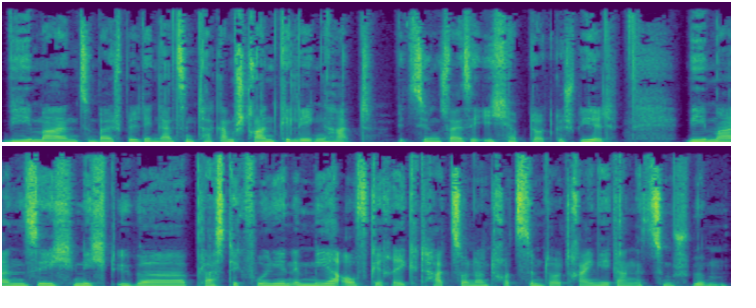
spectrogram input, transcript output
wie man zum Beispiel den ganzen Tag am Strand gelegen hat, beziehungsweise ich habe dort gespielt, wie man sich nicht über Plastikfolien im Meer aufgeregt hat, sondern trotzdem dort reingegangen ist zum Schwimmen,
